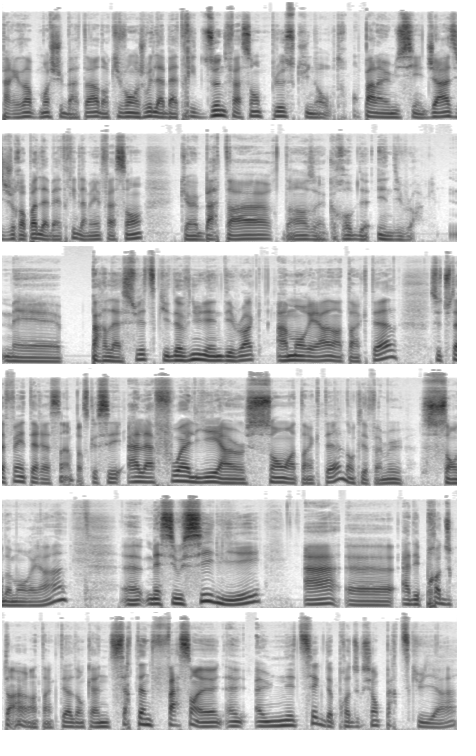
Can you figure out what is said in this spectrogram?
par exemple, moi je suis batteur, donc ils vont jouer de la batterie d'une façon plus qu'une autre. On parle à un musicien jazz, il ne jouera pas de la batterie de la même façon qu'un batteur dans un groupe de indie rock. Mais par la suite, ce qui est devenu l'indie rock à Montréal en tant que tel, c'est tout à fait intéressant parce que c'est à la fois lié à un son en tant que tel, donc le fameux son de Montréal, euh, mais c'est aussi lié à, euh, à, des producteurs en tant que tel, donc à une certaine façon, à, une éthique de production particulière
